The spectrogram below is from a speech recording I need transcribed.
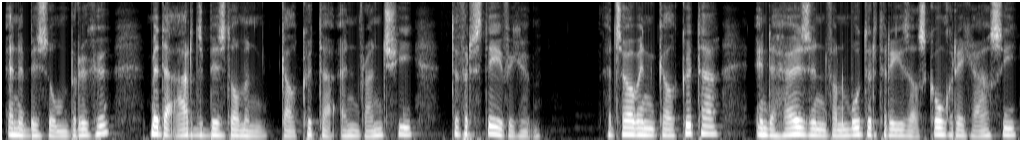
en het bisdom Brugge met de aartsbisdommen Calcutta en Ranchi te verstevigen. Het zou in Calcutta, in de huizen van Moeder Theresa's congregatie,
